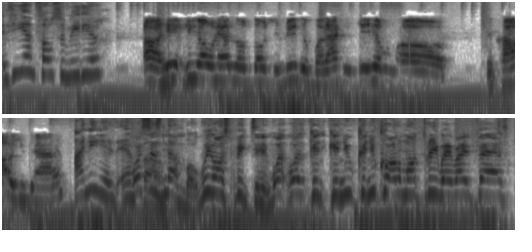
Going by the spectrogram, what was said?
Is he on social media? Uh, he, he don't have no social media, but I can get him uh, to call you guys. I need his info. What's his number? We gonna speak to him. What? What? Can, can you can you call him on three way right fast?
